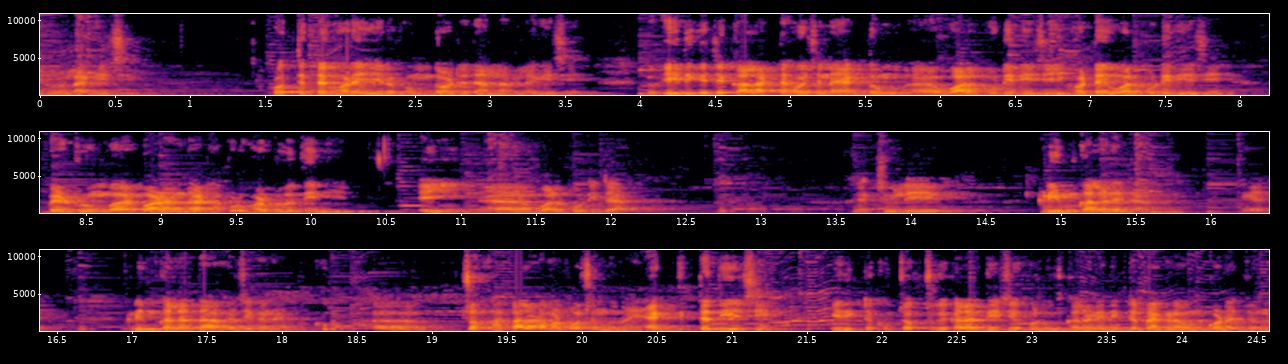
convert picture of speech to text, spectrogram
এগুলো লাগিয়েছি। প্রত্যেকটা ঘরেই এরকম দরজা জানলা আমি লাগিয়েছি। তো এইদিকে যে কালারটা হয়েছে না, একদম ওয়াল পুটি দিয়েছি, এই ঘরটাই ওয়াল পুটি দিয়েছি, বেডরুম বা বারান্দা, ঠাকুর ঘরগুলো দিইনি। এই ওয়াল পুটিটা অ্যাকচুয়ালি ক্রিম কালার এটা, ঠিক আছে? ক্রিম কালার দেওয়া হয়েছে এখানে। খুব চখা কালার আমার পছন্দ নয়। একদিকটা দিয়েছি এই দিকটা খুব চকচকে কালার দিয়েছি, হলুদ কালার এই দিকটা ব্যাকগ্রাউন্ড করার জন্য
